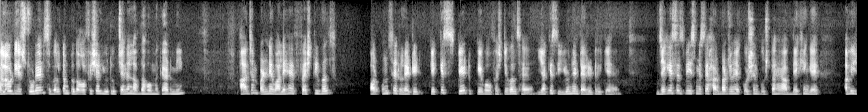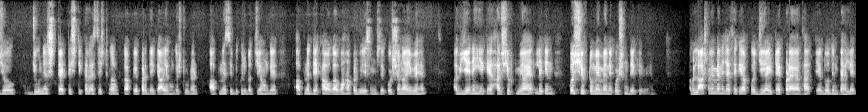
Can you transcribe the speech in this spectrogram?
Hello dear students welcome to the official YouTube channel of the home academy आज हम पढ़ने वाले हैं फेस्टिवल्स और उनसे रिलेटेड कि किस स्टेट के वो फेस्टिवल्स है या किस यूनियन टेरिटरी के हैं। जेकेएसएस भी इसमें से हर बार जो है क्वेश्चन पूछता है। आप देखेंगे, अभी जो जूनियर स्टैटिस्टिकल असिस्टेंट का पेपर दे के आए होंगे स्टूडेंट आप में से भी कुछ बच्चे होंगे। आपने देखा होगा, वहाँ पर भी इसमें से क्वेश्चन आए हुए हैं। अब ये नहीं है कि हर शिफ्ट में आया लेकिन कुछ शिफ्टों में मैंने क्वेश्चन देखे हुए हैं। अब लास्ट में मैंने जैसे कि आपको जी आई टेक पढ़ाया था एक दो दिन पहले,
